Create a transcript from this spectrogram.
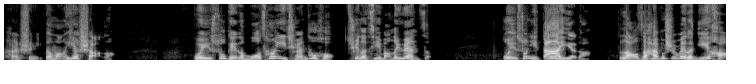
还是你的王爷傻了？鬼宿给了魔苍一拳头后，去了纪王的院子。鬼宿你大爷的！老子还不是为了你好！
